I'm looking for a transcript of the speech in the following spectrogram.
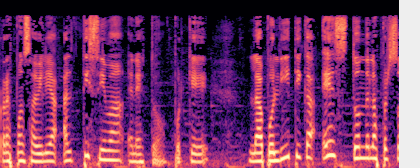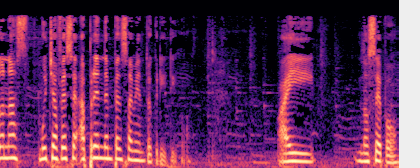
responsabilidad altísima en esto, porque la política es donde las personas muchas veces aprenden pensamiento crítico. Hay no sé, po,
